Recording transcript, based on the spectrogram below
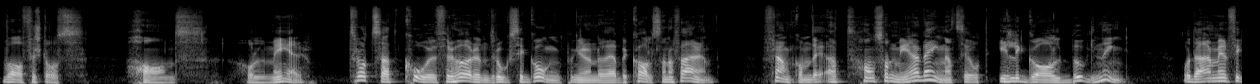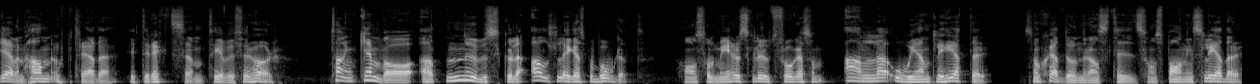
var förstås Hans Holmer. Trots att KU-förhören drogs igång på grund av Ebbe Carlsson-affären framkom det att Hans Holmér hade ägnat sig åt illegal buggning och därmed fick även han uppträda i ett direktsänt tv-förhör. Tanken var att nu skulle allt läggas på bordet. Hans Holmér skulle utfrågas om alla oegentligheter som skedde under hans tid som spaningsledare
